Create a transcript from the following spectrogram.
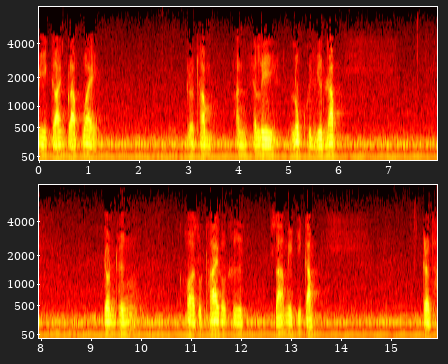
มีการกลับไหว กระทำอัญชลีลุกขึ้นยืนรับ จนถึงข้อสุดท้ายก็คือสามีจิกรรม กระท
